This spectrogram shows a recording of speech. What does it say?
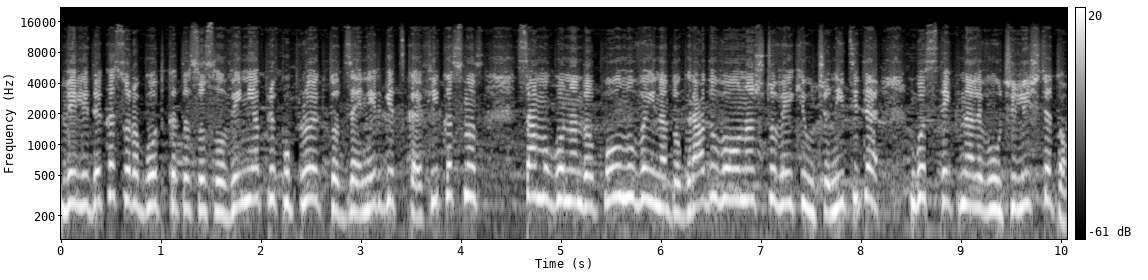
Вели дека соработката со Словенија преку проектот за енергетска ефикасност само го надополнува и надоградува она што веќе учениците го стекнале во училиштето.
